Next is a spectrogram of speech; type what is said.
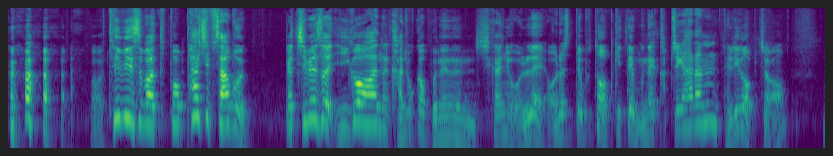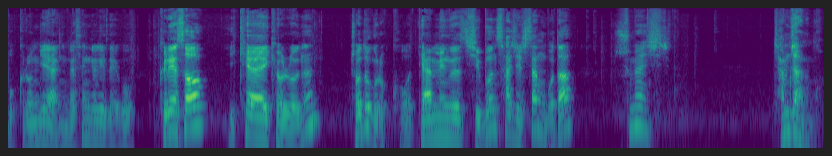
어, TV 스마트폰 84분. 그러니까 집에서 이거 하는 가족과 보내는 시간이 원래 어렸을 때부터 없기 때문에 갑자기 하라는 될 리가 없죠. 뭐 그런 게 아닌가 생각이 되고 그래서 이케아의 결론은 저도 그렇고 대한민국에서 집은 사실상 보다 수면실이다. 잠자는 곳.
